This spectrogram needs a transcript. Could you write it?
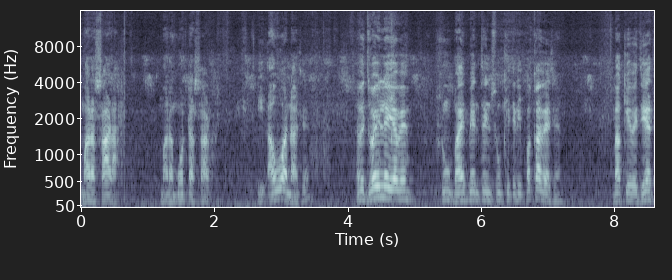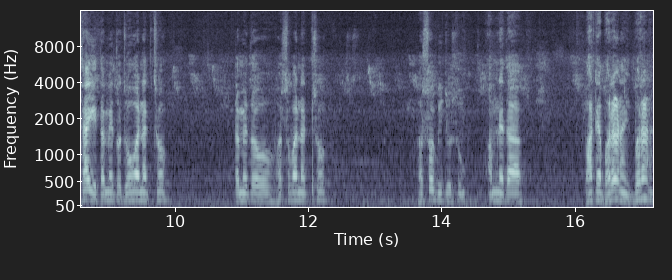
મારા શાળા, મારા મોટા શાળા. એ આવવાના છે. હવે જોઈ લઈ હવે શું ભાઈ બેન થઈને શું ખીચડી પકાવે છે. બાકી હવે જે થાય તમે તો જોવાના જ છો. તમે તો હસવાના જ છો. હસો બીજું શું? અમને તો ભાટે ભરાણા ભરાણા.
